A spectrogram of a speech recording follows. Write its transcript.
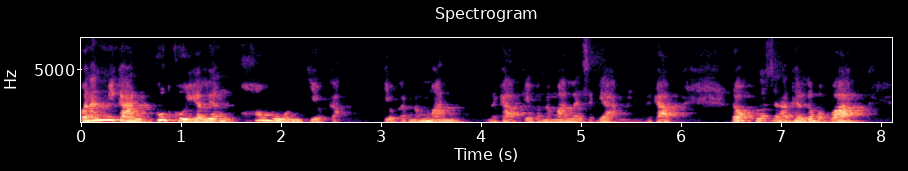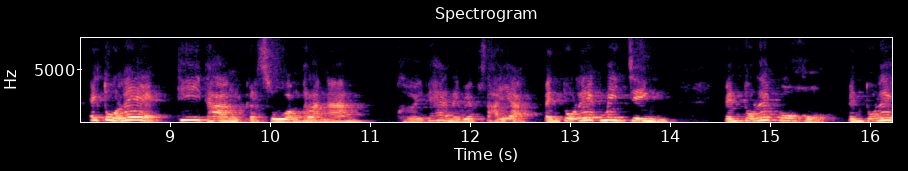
วันนั้นมีการพูดคุยกันเรื่องข้อมูลเกี่ยวกับเกี่ยวกับน้ำมันนะครับ เกี่ยวกับน้ำมันอะไรสักอย่างหนึ่งนะครับ แล้วคุณรสนาเธอก็บอกว่าไอ้ตัวเลขที่ทางกระทรวงพลังงานเผยแพร่ในเว็บไซต์อะเป็นตัวเลขไม่จริง เป็นตัวเลขโกหกเป็นตัวเลข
